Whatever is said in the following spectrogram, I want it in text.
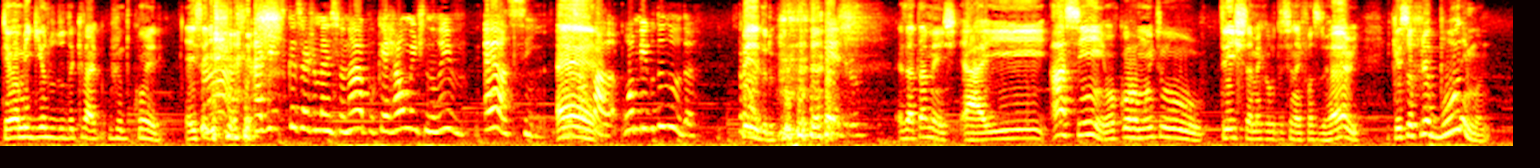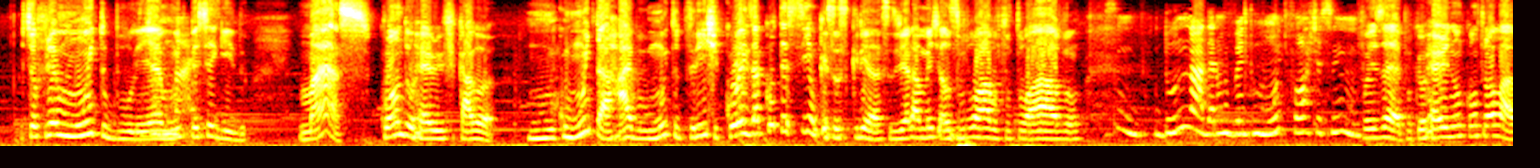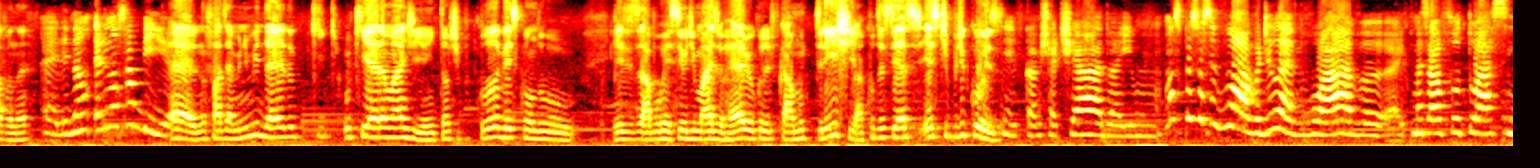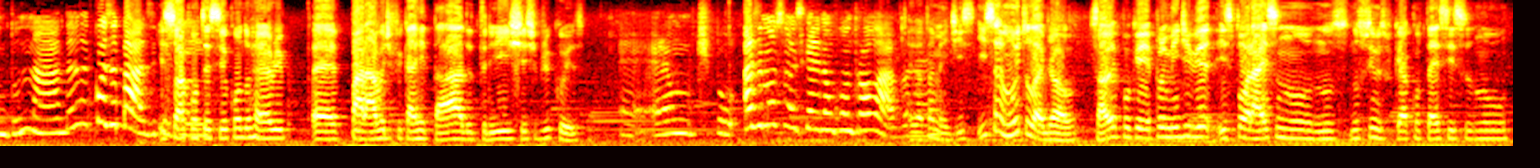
Tem um amiguinho do Duda que vai junto com ele. É isso aqui. Ah, a gente esqueceu de mencionar porque realmente no livro é assim. É. Só fala, o amigo do Duda. Pronto. Pedro. Pedro. Exatamente. Aí. Ah, sim, uma coisa muito triste também que aconteceu na infância do Harry é que ele sofria bullying, mano. Ele sofria muito bullying, ele era muito perseguido. Mas, quando o Harry ficava com muita raiva, muito triste, coisas aconteciam com essas crianças. Geralmente elas voavam, flutuavam. Sim, do nada, era um vento muito forte assim. Pois é, porque o Harry não controlava, né? É, ele não, ele não sabia. É, ele não fazia a mínima ideia do que, o que era magia. Então, tipo, toda vez quando eles aborreciam demais o Harry, quando ele ficava muito triste, acontecia esse, esse tipo de coisa. Sim, ele ficava chateado, aí um, umas pessoas assim voava de leve, voava, aí começava a flutuar assim do nada, coisa básica. Isso acontecia quando o Harry é, parava de ficar irritado, triste, esse tipo de coisa. É, eram, tipo, as emoções que ele não controlava. Né? Exatamente. Né? Isso, isso, é muito legal, sabe? Porque pra mim devia explorar isso no, nos, nos filmes, porque acontece isso no.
